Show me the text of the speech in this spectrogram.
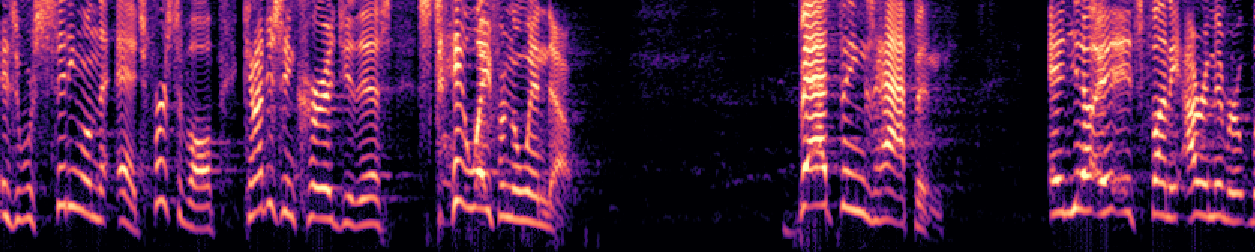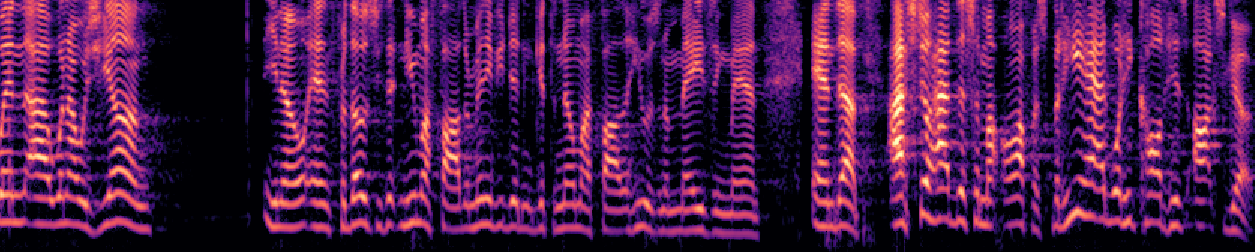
is we're sitting on the edge. First of all, can I just encourage you this? Stay away from the window. Bad things happen. And you know, it, it's funny. I remember when, uh, when I was young, you know, and for those that knew my father, many of you didn't get to know my father. He was an amazing man. And uh, I still have this in my office, but he had what he called his ox goat.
